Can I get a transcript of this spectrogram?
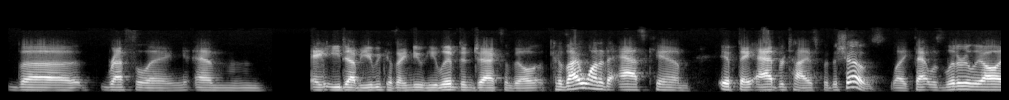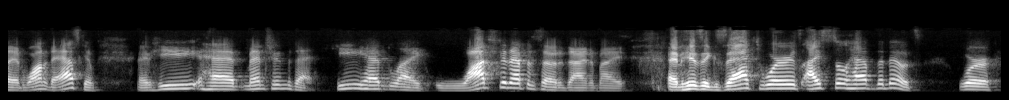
the wrestling and AEW because I knew he lived in Jacksonville because I wanted to ask him if they advertised for the shows. Like that was literally all I had wanted to ask him. And he had mentioned that he had like watched an episode of Dynamite and his exact words, I still have the notes, were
